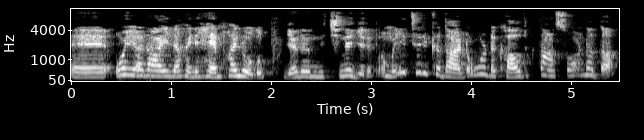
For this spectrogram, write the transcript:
e, o yarayla hani hemhal olup yaranın içine girip ama yeteri kadar da orada kaldıktan sonra da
